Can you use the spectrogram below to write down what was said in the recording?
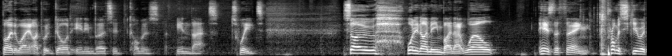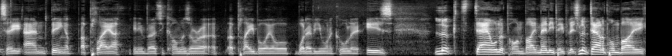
by the way, I put God in inverted commas in that tweet. So, what did I mean by that? Well, here's the thing. Promiscuity and being a, a player in inverted commas or a, a, playboy or whatever you want to call it is looked down upon by many people. It's looked down upon by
